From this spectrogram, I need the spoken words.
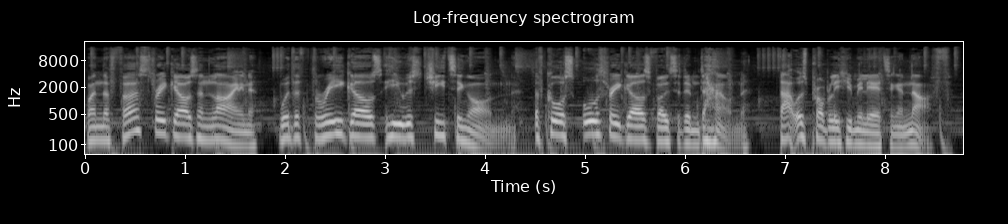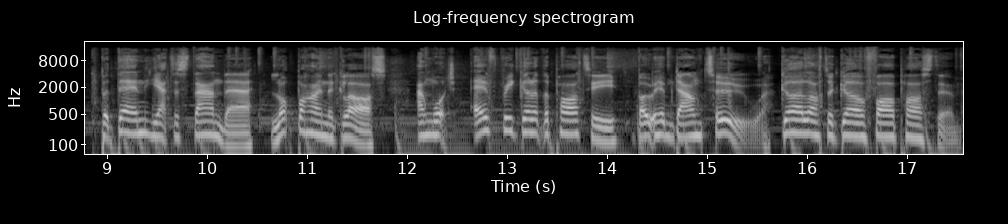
when the first three girls in line were the three girls he was cheating on. Of course, all three girls voted him down. That was probably humiliating enough. But then he had to stand there, locked behind the glass, and watch every girl at the party vote him down too. Girl after girl far past him,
